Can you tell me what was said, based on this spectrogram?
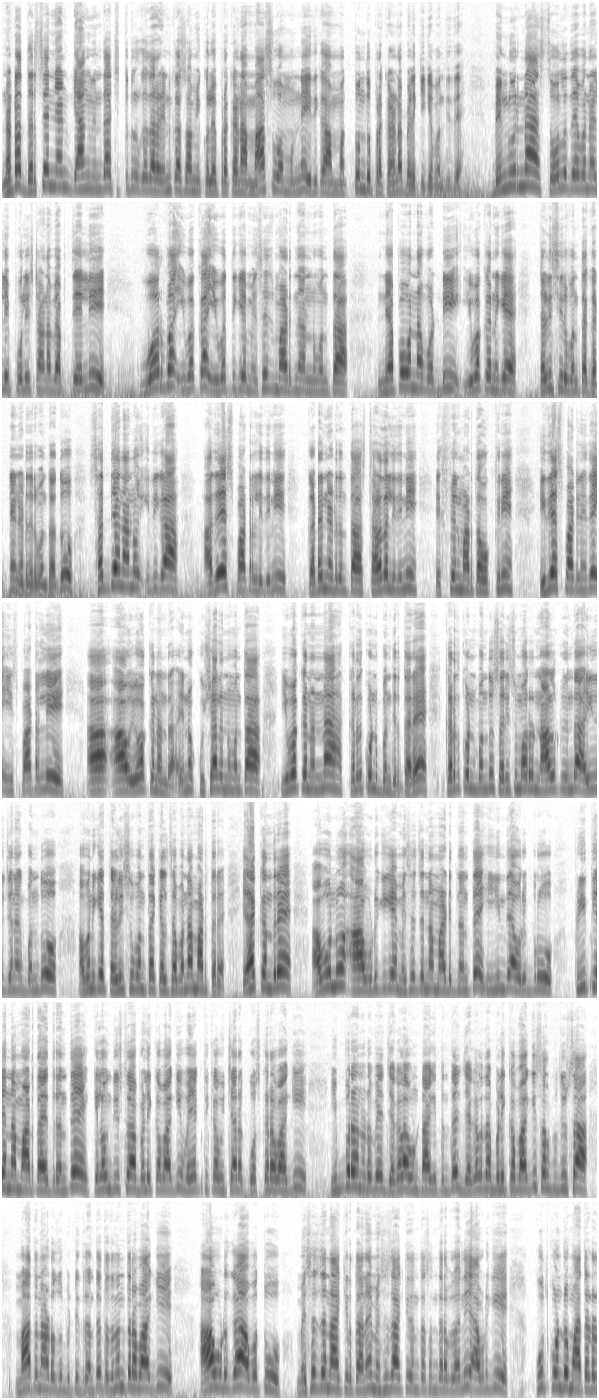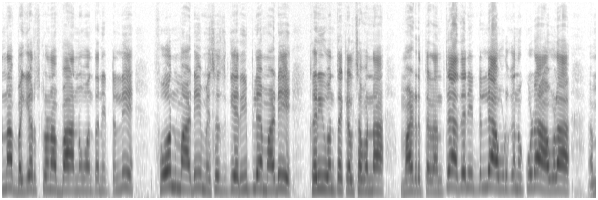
ನಟ ದರ್ಶನ್ ಆ್ಯಂಡ್ ಗ್ಯಾಂಗ್ನಿಂದ ಚಿತ್ರದುರ್ಗದ ರೇಣುಕಾಸ್ವಾಮಿ ಕೊಲೆ ಪ್ರಕರಣ ಮಾಸುವ ಮುನ್ನೆ ಇದೀಗ ಮತ್ತೊಂದು ಪ್ರಕರಣ ಬೆಳಕಿಗೆ ಬಂದಿದೆ. ಬೆಂಗಳೂರಿನ ಸೋಲದೇವನಹಳ್ಳಿ ಪೊಲೀಸ್ ಠಾಣಾ ವ್ಯಾಪ್ತಿಯಲ್ಲಿ ಓರ್ವ ಯುವಕ ಯುವತಿಗೆ ಮೆಸೇಜ್ ಮಾಡಿದ ಅನ್ನುವಂಥ ನೆಪವನ್ನು ಒಡ್ಡಿ ಯುವಕನಿಗೆ ಥಳಿಸಿರುವಂಥ ಘಟನೆ ನಡೆದಿರುವಂಥದ್ದು ಸದ್ಯ ನಾನು ಇದೀಗ ಅದೇ ಸ್ಪಾಟಲ್ಲಿದ್ದೀನಿ ಘಟನೆ ನಡೆದಂಥ ಸ್ಥಳದಲ್ಲಿದ್ದೀನಿ ಎಕ್ಸ್ಪ್ಲೇನ್ ಮಾಡ್ತಾ ಹೋಗ್ತೀನಿ. ಇದೇ ಸ್ಪಾಟಿನಿದೆ ಈ ಸ್ಪಾಟಲ್ಲಿ ಆ ಯುವಕನನ್ನ, ಏನೋ ಕುಶಾಲ್ ಅನ್ನುವಂಥ ಯುವಕನನ್ನು ಕರೆದುಕೊಂಡು ಬಂದಿರ್ತಾರೆ. ಕರೆದುಕೊಂಡು ಬಂದು ಸರಿಸುಮಾರು ನಾಲ್ಕರಿಂದ ಐದು ಜನ ಬಂದು ಅವನಿಗೆ ತಳಿಸುವಂಥ ಕೆಲಸವನ್ನು ಮಾಡ್ತಾರೆ. ಯಾಕಂದರೆ ಅವನು ಆ ಹುಡುಗಿಗೆ ಮೆಸೇಜನ್ನು ಮಾಡಿದ್ದಂತೆ ಈ ಹಿಂದೆ ಅವರಿಬ್ಬರು ಪ್ರೀತಿಯನ್ನು ಮಾಡ್ತಾ ಇದ್ರಂತೆ. ಕೆಲವೊಂದು ದಿವಸ ಬಳಿಕವಾಗಿ ವೈಯಕ್ತಿಕ ವಿಚಾರಕ್ಕೋಸ್ಕರವಾಗಿ ಇಬ್ಬರ ನಡುವೆ ಜಗಳ ಉಂಟಾಗಿತ್ತಂತೆ. ಜಗಳದ ಬಳಿಕವಾಗಿ ಸ್ವಲ್ಪ ದಿವಸ ಮಾತನಾಡೋದು ಬಿಟ್ಟಿದ್ರಂತೆ. ತದನಂತರವಾಗಿ ಆ ಹುಡುಗ ಅವತ್ತು ಮೆಸೇಜನ್ನು ಹಾಕಿರ್ತಾನೆ. ಮೆಸೇಜ್ ಹಾಕಿದಂಥ ಸಂದರ್ಭದಲ್ಲಿ ಆ ಹುಡುಗಿ ಕೂತ್ಕೊಂಡು ಮಾತಾಡೋಣ ಬಗೆಹರಿಸ್ಕೊಳ ಬಾ ಅನ್ನುವಂಥ ನಿಟ್ಟಿನಲ್ಲಿ ಫೋನ್ ಮಾಡಿ ಮೆಸೇಜ್ಗೆ ರಿಪ್ಲೈ ಮಾಡಿ ಕರೆಯುವಂಥ ಕೆಲಸವನ್ನು ಮಾಡಿರ್ತಾಳಂತೆ. ಅದೇ ನಿಟ್ಟಿನಲ್ಲಿ ಆ ಹುಡುಗನು ಕೂಡ ಅವಳ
